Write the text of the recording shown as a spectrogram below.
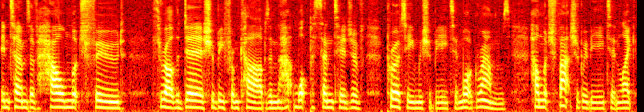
in terms of how much food throughout the day should be from carbs and what percentage of protein we should be eating, what grams, how much fat should we be eating. Like,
